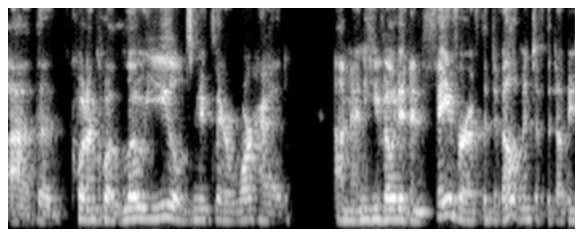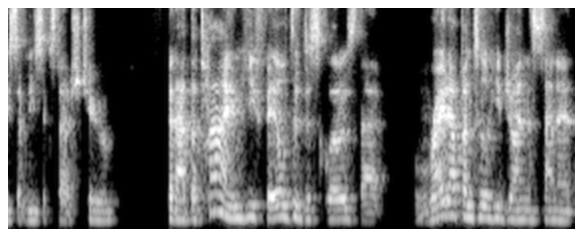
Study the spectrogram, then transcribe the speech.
uh, the quote unquote low yield nuclear warhead. Um, and he voted in favor of the development of the W 76 2. But at the time, he failed to disclose that right up until he joined the Senate,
